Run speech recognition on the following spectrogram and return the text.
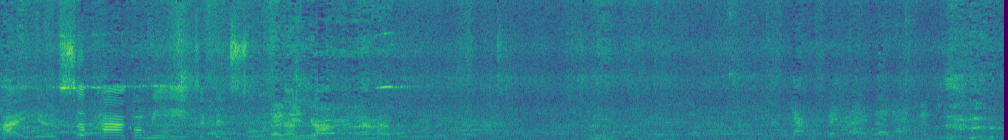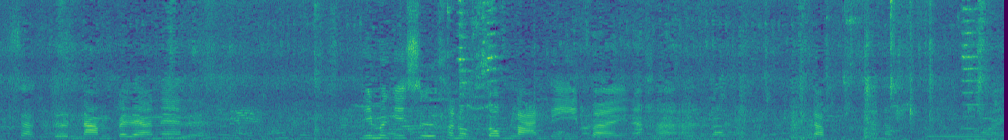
ขายเยอะเสื้อผ้าก็มีจะเป็นโซนด้านหลังนะคะทุกคนสักดิ์เดินนำไปแล้วแน่เลย นี่เมื่อกี้ซื้อขนมต้มร้านนี้ไปนะคะ กับขนมกล้วย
